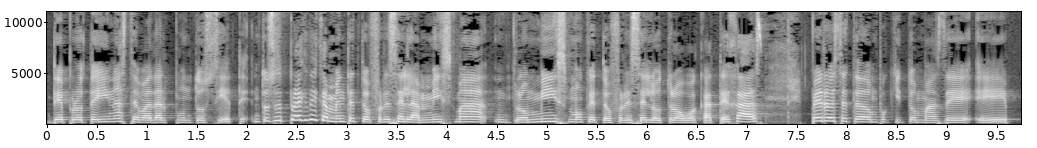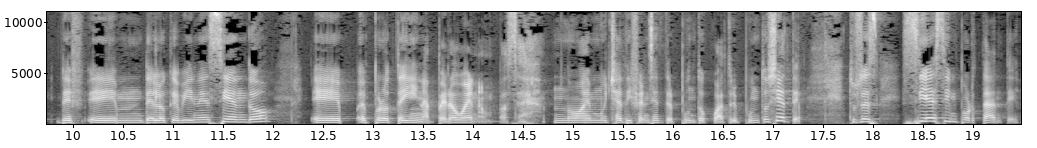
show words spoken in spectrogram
de proteínas te va a dar 0.7. Entonces prácticamente te ofrece la misma, lo mismo que te ofrece el otro aguacate Hass, pero este te da un poquito más de, eh, em, de, lo que viene siendo eh, proteína, pero bueno, o sea, no hay mucha diferencia entre 0.4 y 0.7. Entonces, sí es importante.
